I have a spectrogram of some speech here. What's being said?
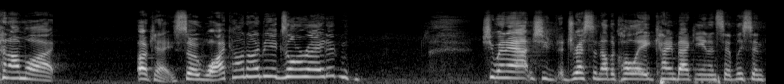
And I'm like, Okay, so why can't I be exonerated? She went out and she addressed another colleague, came back in and said, Listen,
